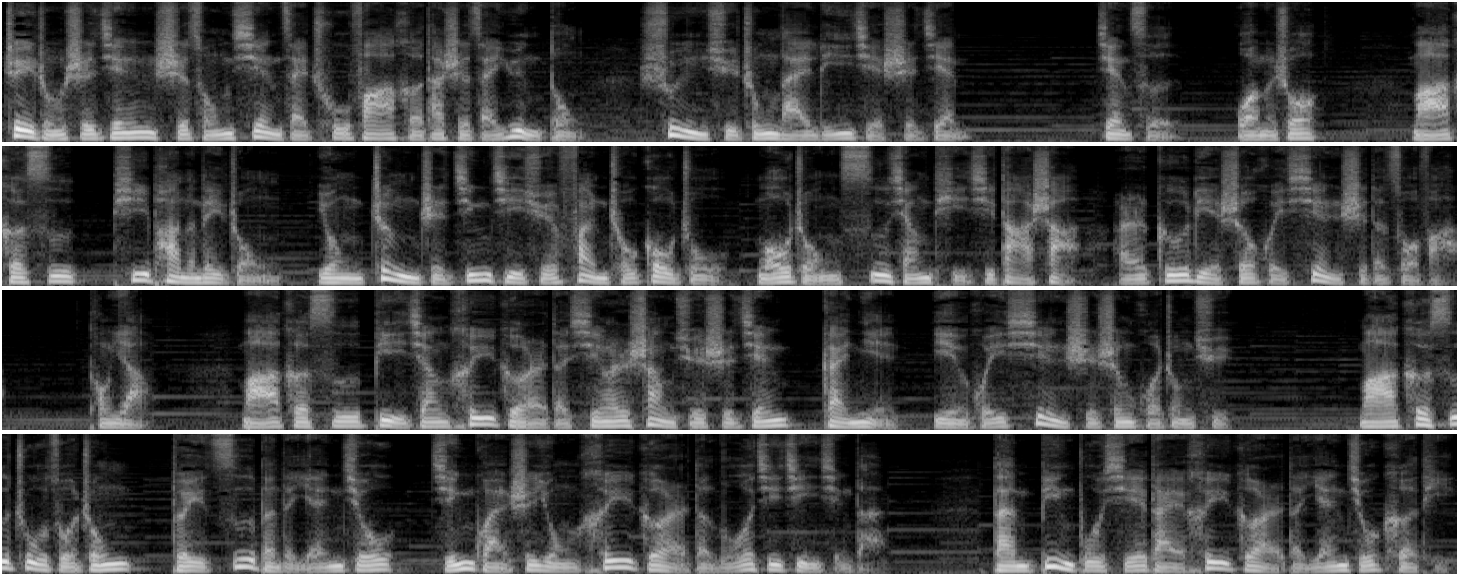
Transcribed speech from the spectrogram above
这种时间是从现在出发，和它是在运动顺序中来理解时间。见此，我们说，马克思批判的那种用政治经济学范畴构筑某种思想体系大厦而割裂社会现实的做法，同样，马克思必将黑格尔的形而上学时间概念引回现实生活中去。马克思著作中对资本的研究，尽管是用黑格尔的逻辑进行的，但并不携带黑格尔的研究课题、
